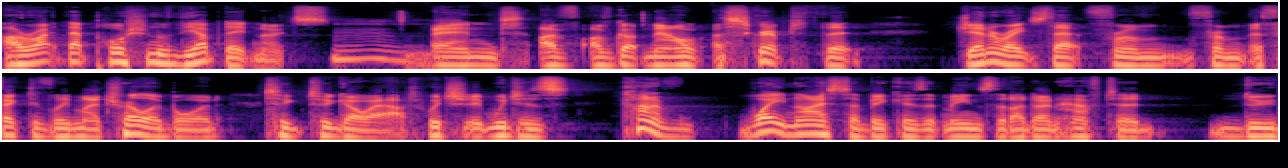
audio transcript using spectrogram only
I write that portion of the update notes. Mm. And I've I've got now a script that generates that from from effectively my Trello board to to go out, which which is kind of way nicer because it means that I don't have to do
